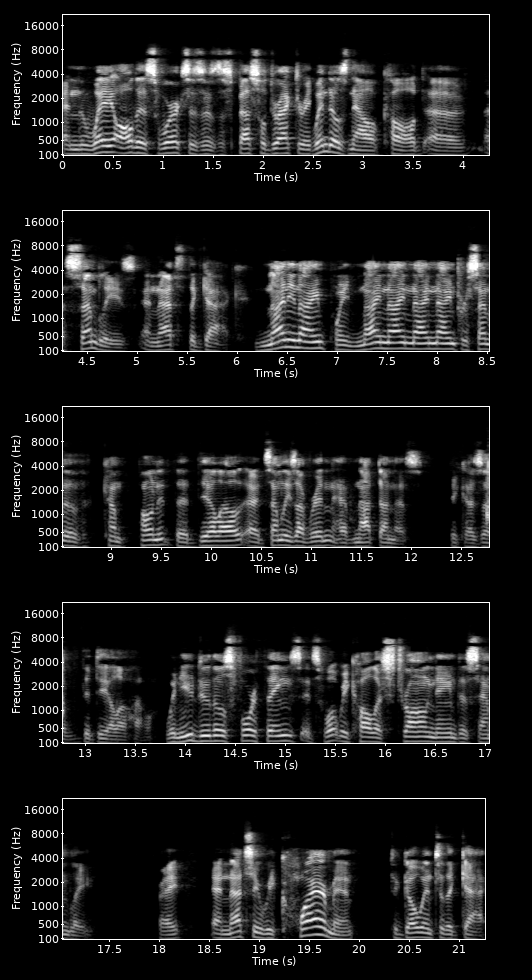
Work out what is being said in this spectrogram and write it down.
And the way all this works is there's a special directory, Windows now called uh, assemblies, and that's the GAC. 99.9999% of the component, the DLL uh, assemblies I've written have not done this because of the DLL hell. When you do those four things, it's what we call a strong named assembly, right? And that's a requirement to go into the GAC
